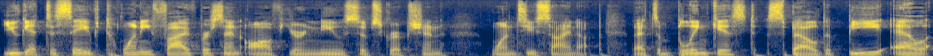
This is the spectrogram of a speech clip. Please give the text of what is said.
you get to save 25% off your new subscription once you sign up. That's Blinkist, spelled B-L-I-N-K-I-S-T.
